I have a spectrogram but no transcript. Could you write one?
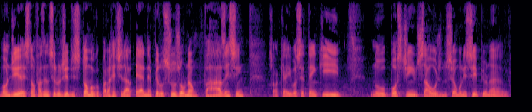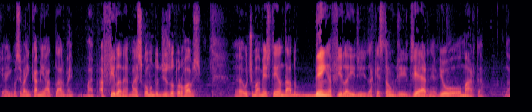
Bom dia, estão fazendo cirurgia de estômago para retirar hérnia pelo SUS ou não? Fazem sim. Só que aí você tem que ir no postinho de saúde do seu município, né? Que aí você vai encaminhado, claro, vai, vai para a fila, né? Mas como diz o Dr. Robson, é, ultimamente tem andado bem a fila aí de, da questão de, de hérnia, viu, Marta? Tá?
